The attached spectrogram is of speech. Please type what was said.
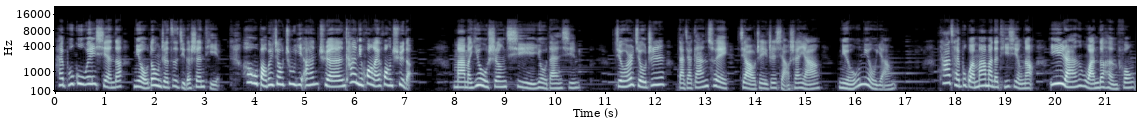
还不顾危险地扭动着自己的身体。哦，宝贝，要注意安全！看你晃来晃去的。妈妈又生气又担心。久而久之，大家干脆叫这只小山羊“扭扭羊”。它才不管妈妈的提醒呢，依然玩得很疯，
